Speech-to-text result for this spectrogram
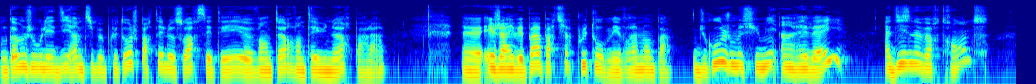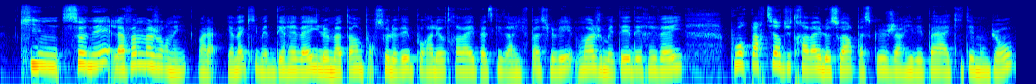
Donc comme je vous l'ai dit un petit peu plus tôt, je partais le soir, c'était 20h, euh, 21h par là. Euh, et j'arrivais pas à partir plus tôt, mais vraiment pas. Du coup, je me suis mis un réveil à 19h30 qui sonnait la fin de ma journée. Voilà, il y en a qui mettent des réveils le matin pour se lever, pour aller au travail parce qu'ils n'arrivent pas à se lever. Moi, je mettais des réveils pour partir du travail le soir parce que j'arrivais pas à quitter mon bureau.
